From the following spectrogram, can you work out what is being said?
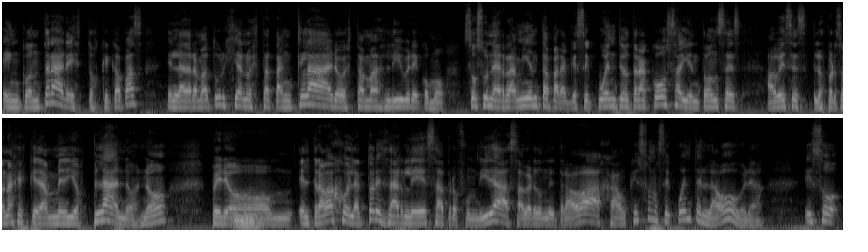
encontrar estos que capaz en la dramaturgia no está tan claro, está más libre como sos una herramienta para que se cuente otra cosa y entonces a veces los personajes quedan medios planos, ¿no? Pero mm. el trabajo del actor es darle esa profundidad, saber dónde trabaja, aunque eso no se cuente en la obra. Eso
